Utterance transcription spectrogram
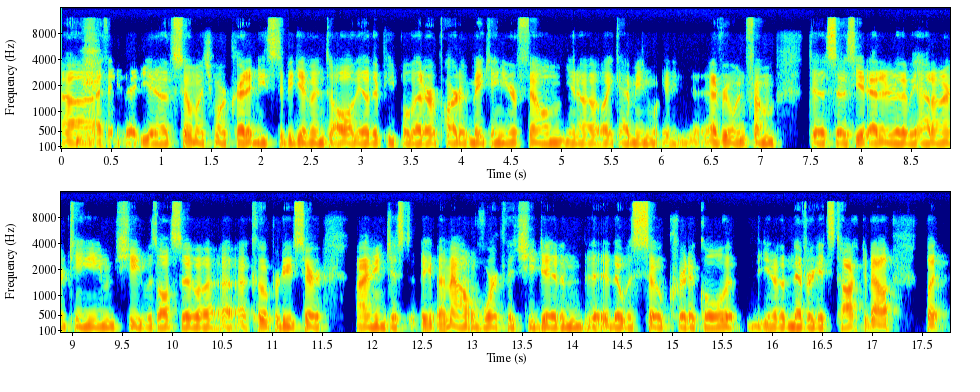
Uh, I think that you know so much more credit needs to be given to all the other people that are a part of making your film you know? Like I mean everyone from the associate editor that we had on our team she was also a, a co-producer. I mean just the amount of work that she did and th- that was so critical that you know never gets talked about. But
